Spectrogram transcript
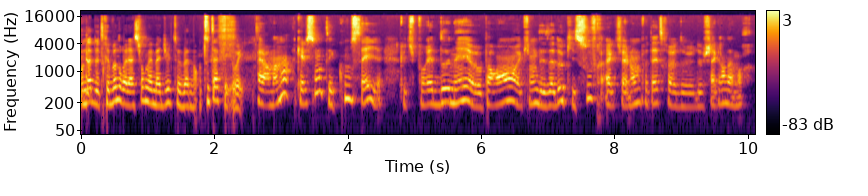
On a de très bonnes relations, même adultes maintenant. Tout à fait, oui. Alors maintenant, quels sont tes conseils que tu pourrais donner aux parents qui ont des ados qui souffrent actuellement peut-être de, de chagrin d'amour?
